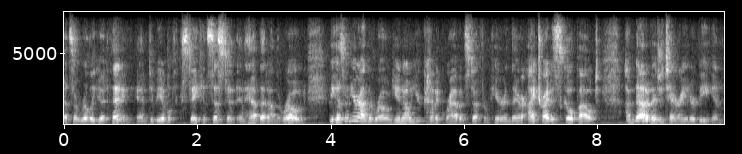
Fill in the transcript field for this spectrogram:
that's a really good thing. And to be able to stay consistent and have that on the road, because when you're on the road, you know, you're kind of grabbing stuff from here and there. I try to scope out. I'm not a vegetarian or vegan,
